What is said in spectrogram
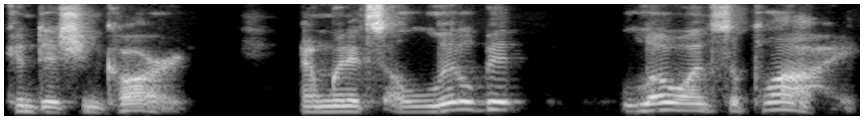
condition card. And when it's a little bit low on supply,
